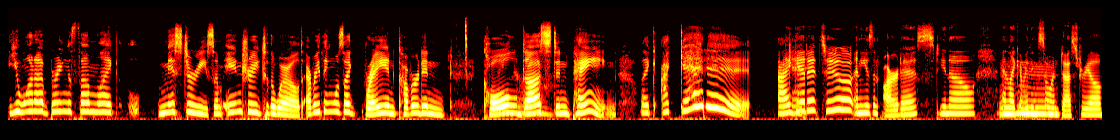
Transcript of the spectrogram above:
You want to bring some like mystery, some intrigue to the world. Everything was like gray and covered in coal dust and pain. Like I get it. I Okay. get it too. And he's an artist, you know, and like everything's so Mhm. industrial.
